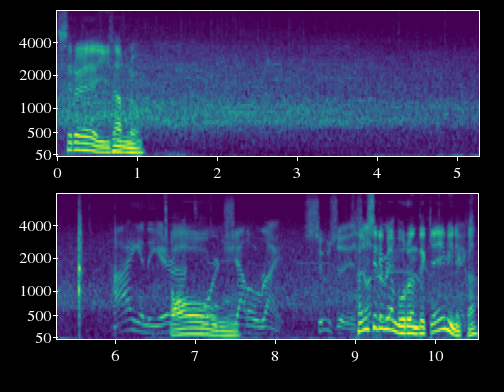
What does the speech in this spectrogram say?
7회 2, 3루. High in the air out 어우. toward shallow right. 현실이면. 모르는데 게임이니까.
